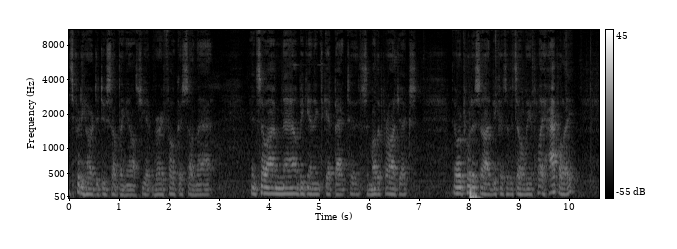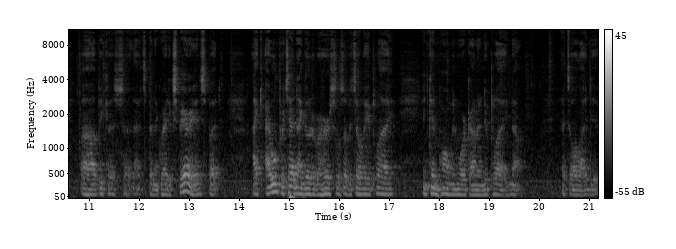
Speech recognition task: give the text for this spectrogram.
It's pretty hard to do something else. You get very focused on that. And so I'm now beginning to get back to some other projects that were put aside because of it's only a play. Happily, uh, because uh, that's been a great experience, but I, I won't pretend I go to rehearsals if it's only a play and come home and work on a new play. No, that's all I do.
